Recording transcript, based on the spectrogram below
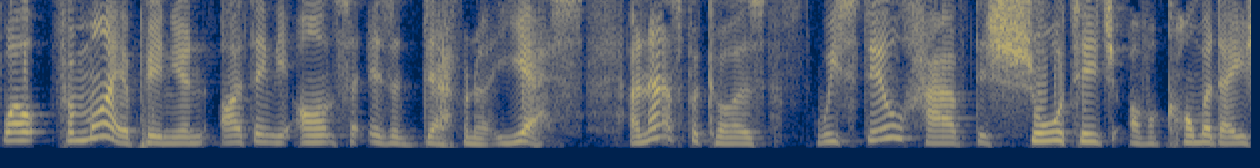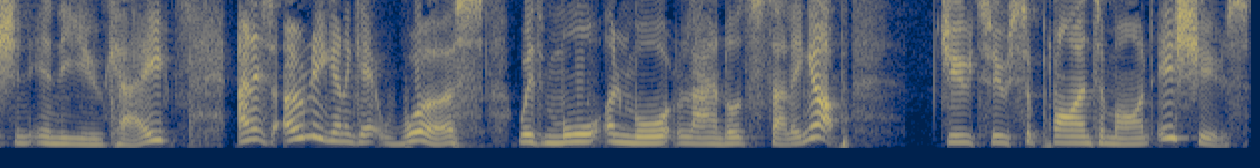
Well, from my opinion, I think the answer is a definite yes. And that's because we still have this shortage of accommodation in the UK, and it's only going to get worse with more and more landlords selling up due to supply and demand issues.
